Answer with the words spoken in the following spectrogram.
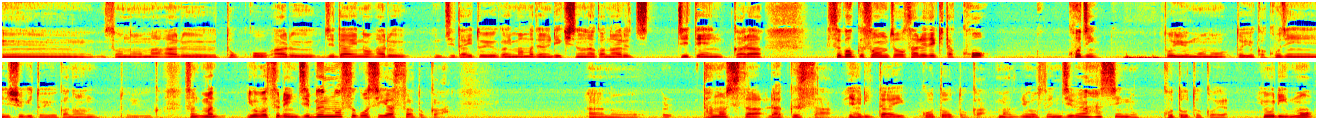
うんそのまああるとこある時代のある時代というか今までの歴史の中のある時点からすごく尊重されてきた個個人というものというか個人主義というかなんというか。その、まあ、要するに自分の過ごしやすさとかあの楽しさ楽さやりたいこととか、ま、要するに自分発信のこととかよりも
